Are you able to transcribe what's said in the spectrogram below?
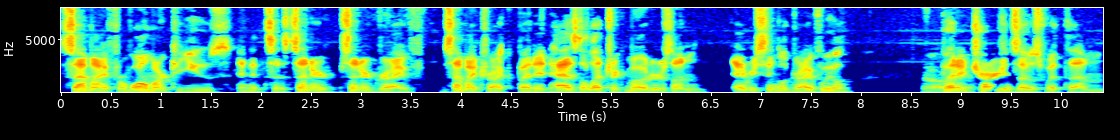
semi for Walmart to use, and it's a center center drive semi truck, but it has electric motors on every single drive wheel. Oh, But alright. it charges those with um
